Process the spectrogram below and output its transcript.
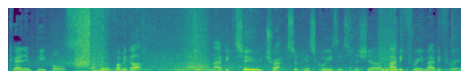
Peoples. I think we've probably got maybe two tracks we can squeeze into the show. Maybe three, maybe three.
